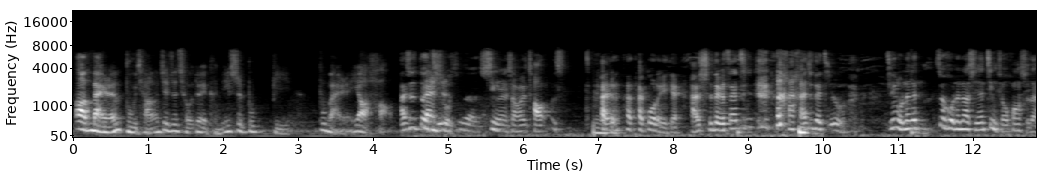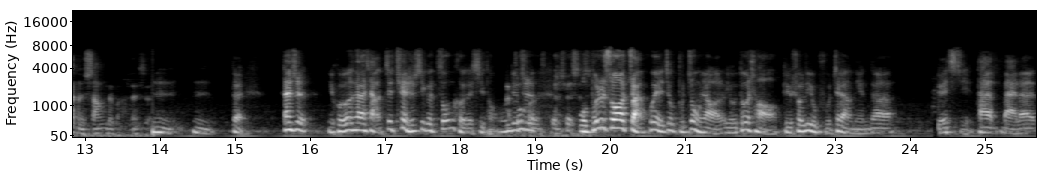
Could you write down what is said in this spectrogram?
啊买人补强这支球队肯定是不比不买人要好，还是对吉鲁斯的信任稍微超太太太过了一点，还是那个赛季还还是对吉鲁吉鲁那个最后那段时间进球荒实在很伤，对吧？但是嗯嗯对，但是。你回过头来想，这确实是一个综合的系统。我们就是，我不是说转会就不重要了，有多少，比如说利物浦这两年的崛起，他买了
